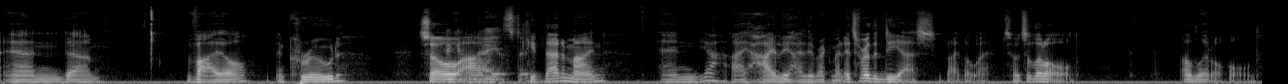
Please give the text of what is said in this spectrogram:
and um, vile and crude. So um, keep that in mind. And yeah, I highly highly recommend. it. It's for the DS, by the way, so it's a little old. A little old.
